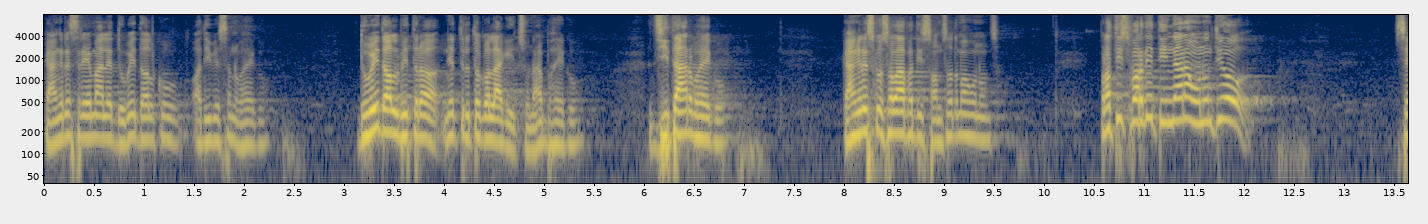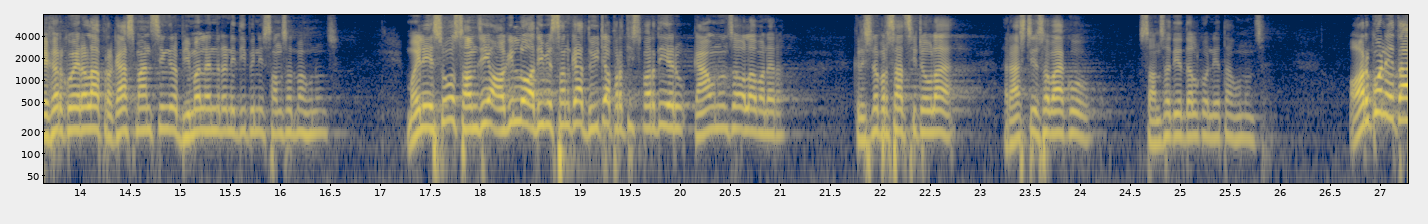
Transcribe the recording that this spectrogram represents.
काङ्ग्रेस र एमाले दुवै दलको अधिवेशन भएको दुवै दलभित्र नेतृत्वको लागि चुनाव भएको। जितार भएको। काङ्ग्रेसको सभापति संसदमा हुनुहुन्छ। प्रतिस्पर्धी तिनजना हुनुहुन्थ्यो। शेखर कोइराला प्रकाश मानसिंह र विमलेन्द्र निधि पनि संसदमा हुनुहुन्छ। मैले यसो सम्झेँ अघिल्लो अधिवेशनका दुईवटा प्रतिस्पर्धीहरू कहाँ हुनुहुन्छ होला भनेर। कृष्णप्रसाद सिटौला राष्ट्रिय सभाको संसदीय दलको नेता हुनुहुन्छ। अर्को नेता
